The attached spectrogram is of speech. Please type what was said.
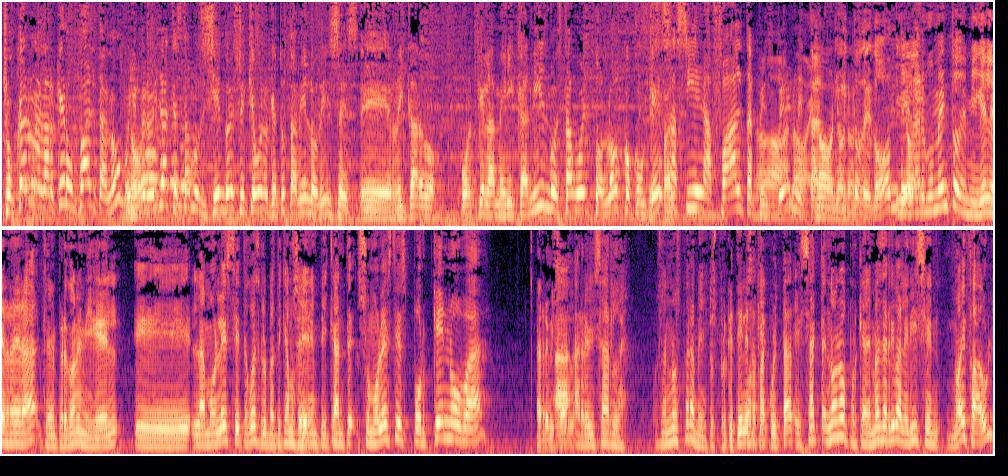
chocaron al arquero falta, ¿no? Oye, No, pero ya que no. estamos diciendo eso, y qué bueno que tú también lo dices, eh, Ricardo, porque el americanismo está vuelto loco con que esa sí era falta, pero No, espérenme no, tantito, no, no, no. ¿de Y dónde? el argumento de Miguel Herrera, que me perdone Miguel, eh, la molestia, ¿te acuerdas que lo platicamos ayer en Picante? Su molestia es por qué no va a a, revisarla. a revisarla. O sea, no, espérame. Pues porque tiene esa facultad. Exacto. No, no, porque además de arriba le dicen, no hay foul,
